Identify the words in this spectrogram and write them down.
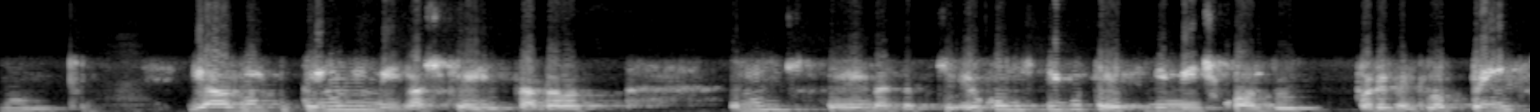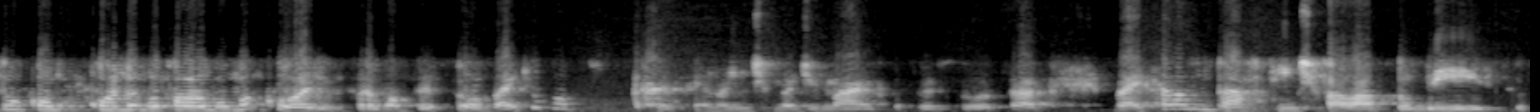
Muito. E elas não têm um limite, acho que é isso, sabe? Elas eu não sei, mas é porque eu consigo ter esse limite quando, por exemplo, eu penso quando eu vou falar alguma coisa para alguma pessoa. Vai que eu vou estar sendo íntima demais com a pessoa, sabe? Vai que ela não tá afim de falar sobre isso.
